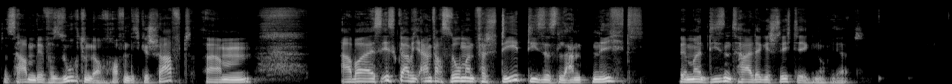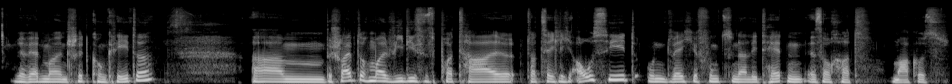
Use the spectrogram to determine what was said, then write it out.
Das haben wir versucht und auch hoffentlich geschafft. Ähm, aber es ist, glaube ich, einfach so, man versteht dieses Land nicht, wenn man diesen Teil der Geschichte ignoriert. Wir werden mal einen Schritt konkreter. Ähm, beschreib doch mal, wie dieses Portal tatsächlich aussieht und welche Funktionalitäten es auch hat, Markus.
